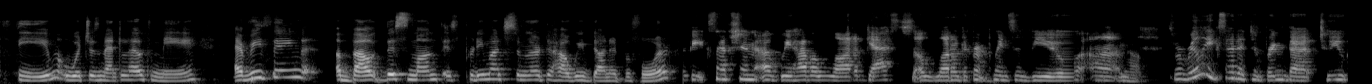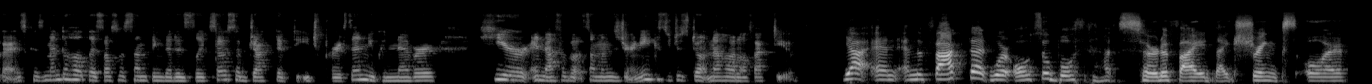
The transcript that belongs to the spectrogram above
theme, which is Mental Health May everything about this month is pretty much similar to how we've done it before. With the exception of we have a lot of guests, a lot of different points of view. Um, yeah. So we're really excited to bring that to you guys because mental health is also something that is like so subjective to each person. You can never hear enough about someone's journey because you just don't know how it'll affect you. Yeah, and and the fact that we're also both not certified like shrinks or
